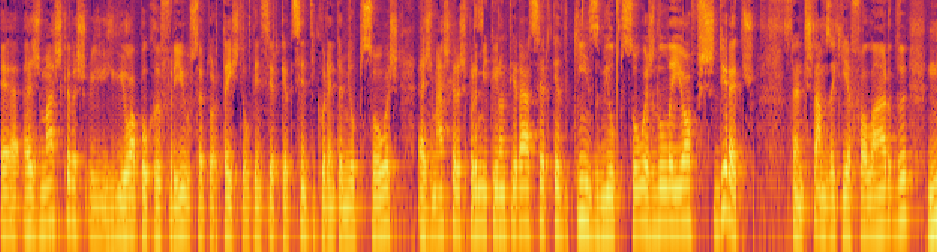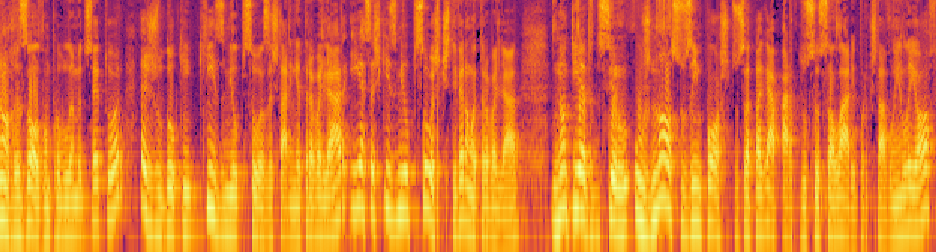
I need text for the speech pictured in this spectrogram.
É, as máscaras, e eu há pouco referi, o setor têxtil tem cerca de 140 mil pessoas, as máscaras permitiram tirar cerca de 15 mil pessoas de layoffs diretos. Portanto, estamos aqui a falar de não resolve um problema do setor, ajudou 15 mil pessoas a estarem a trabalhar e essas 15 mil pessoas que estiveram a trabalhar não teve de ser os nossos impostos a pagar parte do seu salário porque estavam em layoff,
